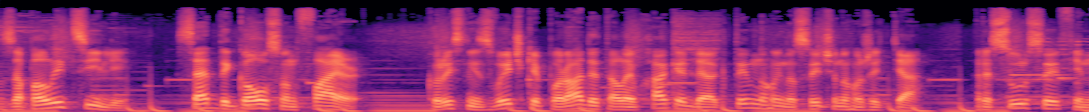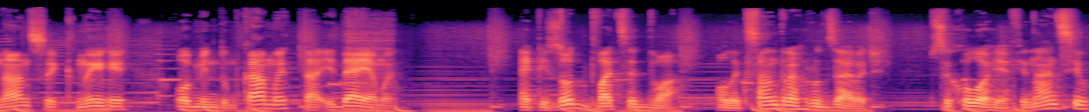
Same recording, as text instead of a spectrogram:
Запали цілі. Set the goals on fire. Корисні звички, поради та лайфхаки для активного і насиченого життя. Ресурси, фінанси, книги, обмін думками та ідеями. Епізод 22. Олександра Грудзевич. Психологія фінансів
